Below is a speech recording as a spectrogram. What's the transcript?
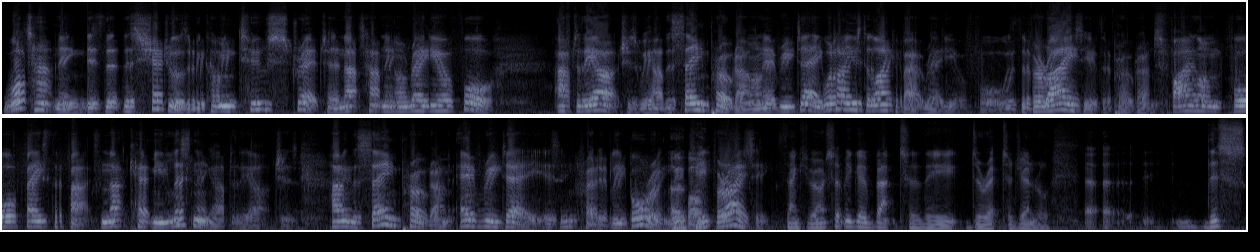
what's happening is that the schedules are becoming too strict, and that's happening on Radio 4. After the Archers, we have the same programme on every day. What I used to like about Radio 4 was the variety of the programmes. File on 4, Face the Facts, and that kept me listening after the Archers. Having the same programme every day is incredibly boring. We want variety. Thank you very much. Let me go back to the Director General. Uh, uh, this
